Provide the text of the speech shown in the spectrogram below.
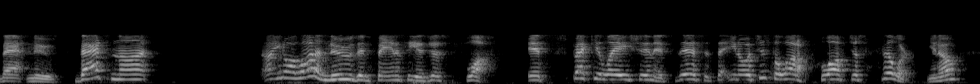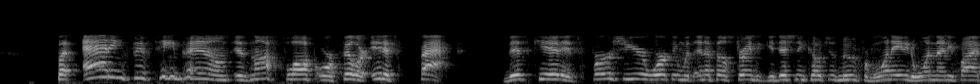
that news. That's not, uh, you know, a lot of news in fantasy is just fluff. It's speculation. It's this. It's that. You know, it's just a lot of fluff, just filler. You know. But adding 15 pounds is not fluff or filler. It is fact. This kid, his first year working with NFL strength and conditioning coaches, moving from 180 to 195,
